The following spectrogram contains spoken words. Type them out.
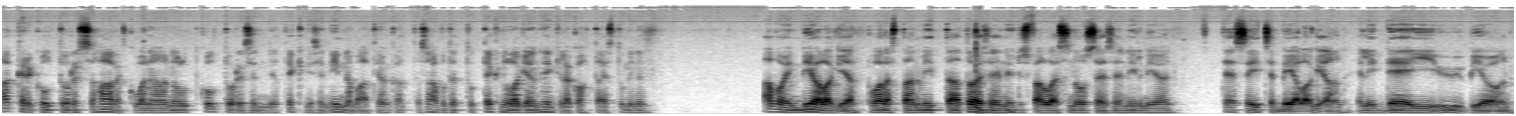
Hakkerikulttuurissa haavekuvana on ollut kulttuurisen ja teknisen innovaation kautta saavutettu teknologian henkilökohtaistuminen. Avoin biologia puolestaan viittaa toiseen Yhdysvalloissa nousseeseen ilmiöön, tee se itse biologiaan, eli DIY-bioon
